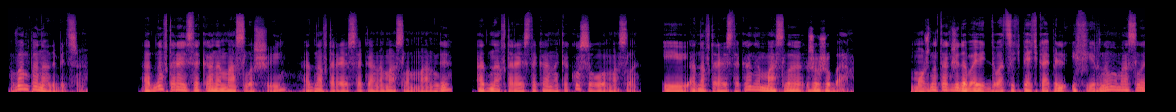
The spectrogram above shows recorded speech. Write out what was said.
Вам понадобится 1 вторая стакана масла ши, 1 вторая стакана масла манго, 1 вторая стакана кокосового масла и 1 вторая стакана масла жожоба. Можно также добавить 25 капель эфирного масла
